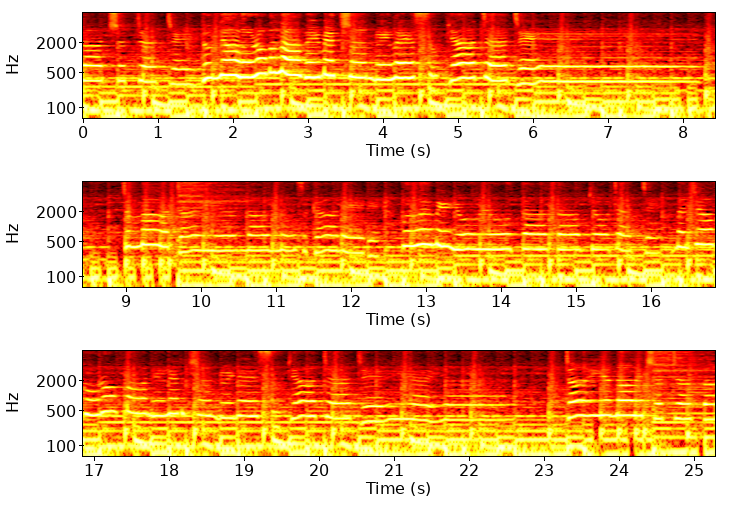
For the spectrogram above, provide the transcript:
သားချစ်တဲ့တဲ့သူများလိုတော့မလားပေမဲ့ချင်တွေ ရဲ့နာလေးချက်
